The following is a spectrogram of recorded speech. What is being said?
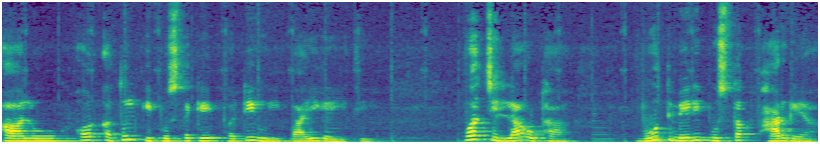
आलोक और अतुल की पुस्तकें फटी हुई पाई गई थी। वह चिल्ला उठा, भूत मेरी पुस्तक फाड़ गया।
